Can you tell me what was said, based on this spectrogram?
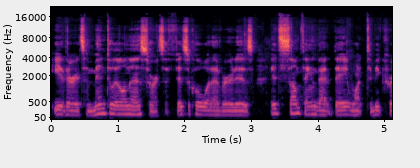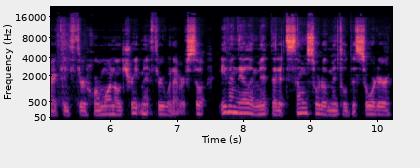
Either it's a mental illness or it's a physical whatever it is. It's something that they want to be corrected through hormonal treatment through whatever. So even they'll admit that it's some sort of mental disorder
